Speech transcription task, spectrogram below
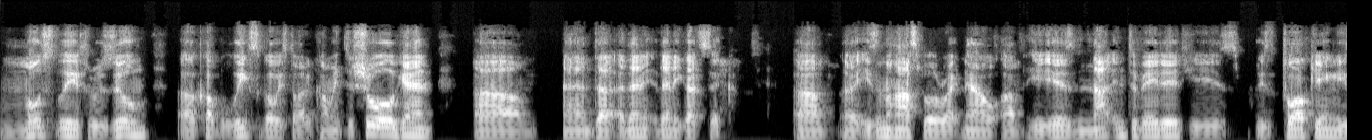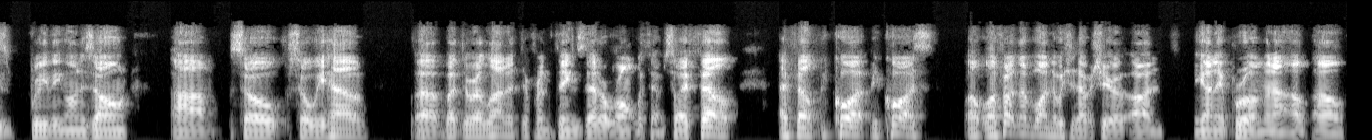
mostly through Zoom. a couple of weeks ago, he started coming to shul again, um, and uh, and then then he got sick. Um, uh, he's in the hospital right now. Um, he is not intubated. He is he's talking. He's breathing on his own. Um, so so we have, uh, but there are a lot of different things that are wrong with him. So I felt I felt because because well, I felt number one that we should have a share on Yane Purim, and I'll, I'll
